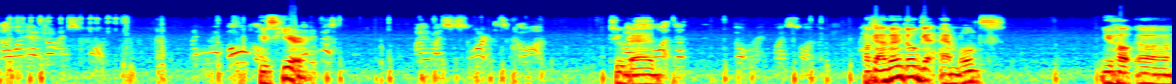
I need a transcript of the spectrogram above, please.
No, why did I drop my sword? Where did my bow go? He's here. My, my, my sword is gone. Too my bad. Sword just, oh, my, my sword. Okay. My Okay, I'm gonna go get emeralds. You help. Uh,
